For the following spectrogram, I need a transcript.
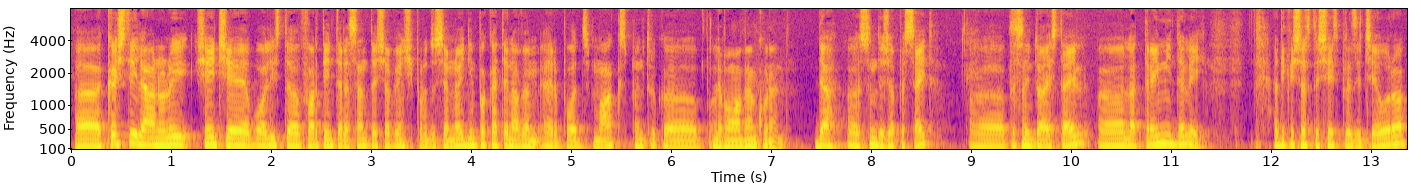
Da. Căștile anului și aici e o listă foarte interesantă și avem și produse noi. Din păcate nu avem AirPods Max pentru că, Le vom avea în curând. da, uh, sunt deja pe site, uh, pe site-ul iStyle, uh, la 3000 de lei. Adică 616 euro,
